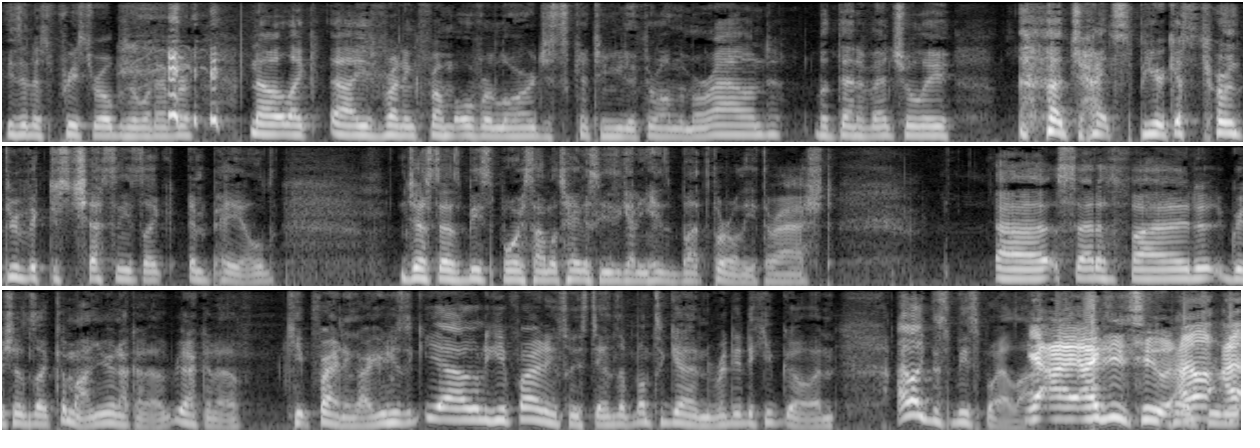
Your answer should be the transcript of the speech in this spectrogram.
He's in his priest robes or whatever. no, like uh, he's running from Overlord, just continue to throw them around. But then eventually, a giant spear gets thrown through Victor's chest, and he's like impaled. Just as Beast Boy simultaneously is getting his butt thoroughly thrashed. Uh, satisfied, Gretchen's like, "Come on, you're not gonna, you're not gonna keep fighting, are you?" And he's like, "Yeah, I'm gonna keep fighting." So he stands up once again, ready to keep going. I like this Beast Boy a lot. Yeah, I, I do too. I, I,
